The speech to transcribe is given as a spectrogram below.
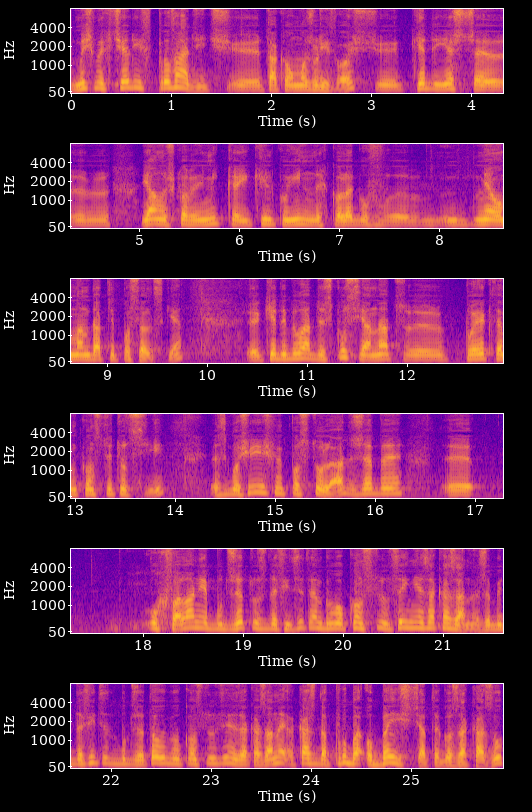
myśmy chcieli wprowadzić y, taką możliwość, y, kiedy jeszcze Janusz Korwin-Mikke i kilku innych kolegów miało mandaty poselskie. Kiedy była dyskusja nad projektem konstytucji, zgłosiliśmy postulat, żeby uchwalanie budżetu z deficytem było konstytucyjnie zakazane, żeby deficyt budżetowy był konstytucyjnie zakazany, a każda próba obejścia tego zakazu,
